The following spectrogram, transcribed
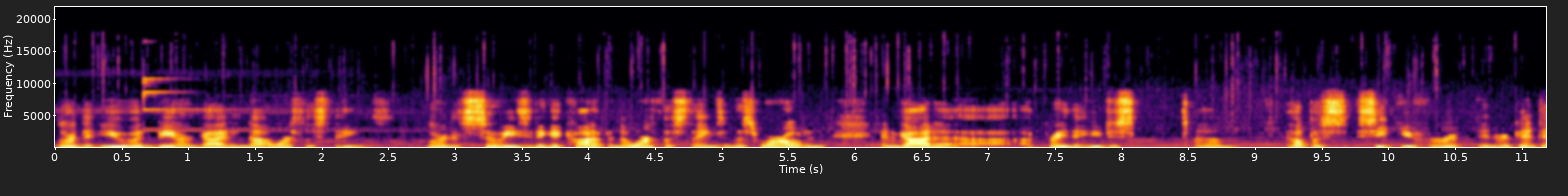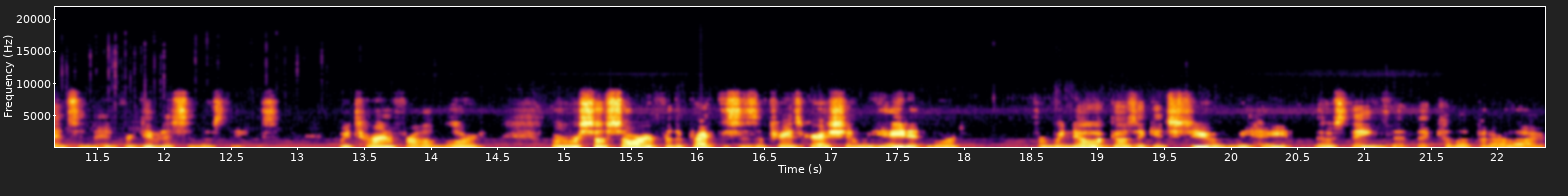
Lord, that you would be our guide and not worthless things. Lord, it's so easy to get caught up in the worthless things of this world. And, and God, uh, I pray that you just um, help us seek you for in repentance and, and forgiveness in those things. We turn from them, Lord. Lord, we're so sorry for the practices of transgression. We hate it, Lord, for we know it goes against you, and we hate those things that, that come up in our life.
